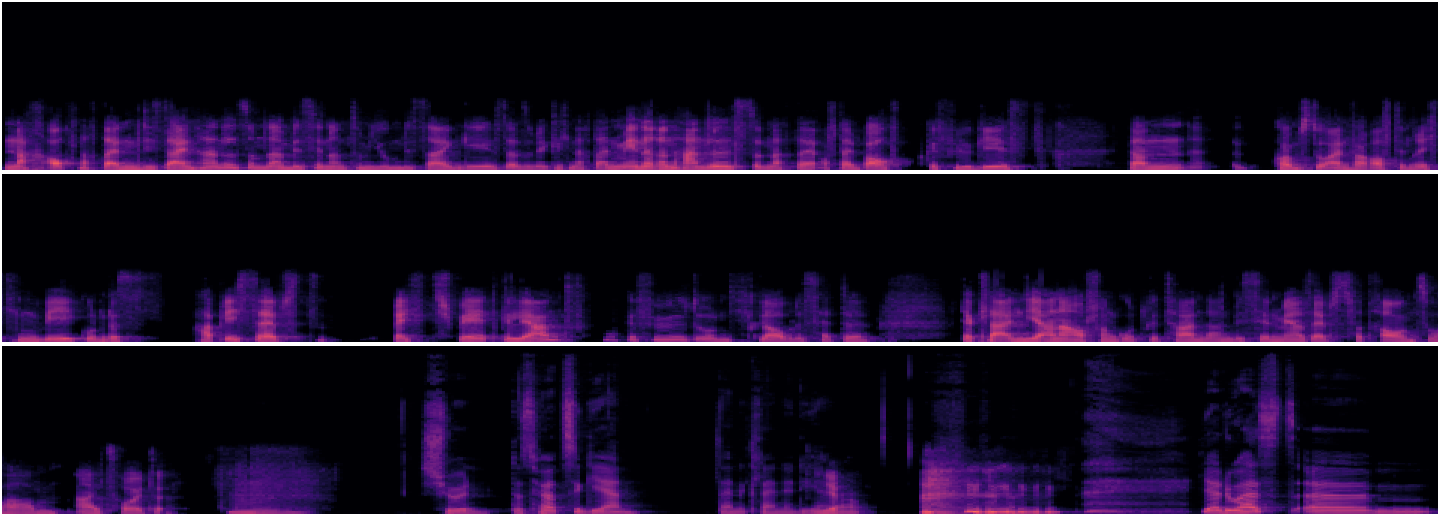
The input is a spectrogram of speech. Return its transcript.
nach, auch nach deinem Design handelst, um da ein bisschen dann zum Jugenddesign gehst, also wirklich nach deinem Inneren handelst und nach de, auf dein Bauchgefühl gehst, dann kommst du einfach auf den richtigen Weg und das habe ich selbst recht spät gelernt gefühlt und ich glaube, das hätte der kleinen Diana auch schon gut getan, da ein bisschen mehr Selbstvertrauen zu haben als heute. Hm. Schön, das hört sie gern, deine kleine Diana. Ja. ja, du hast ähm,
